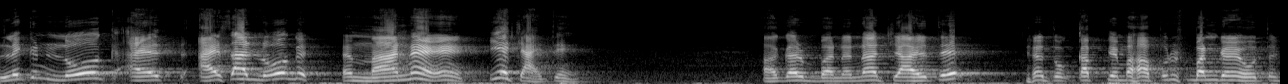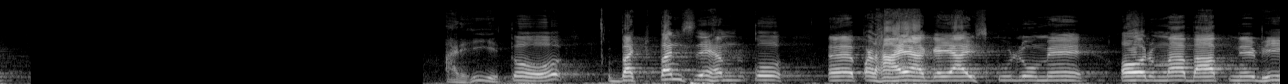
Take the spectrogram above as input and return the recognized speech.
लेकिन लोग ऐसा लोग माने, ये चाहते हैं। अगर बनना चाहते तो कब के महापुरुष बन गए होते। अरे, ये तो बचपन से हमको पढ़ाया गया स्कूलों में, और माँ बाप ने भी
